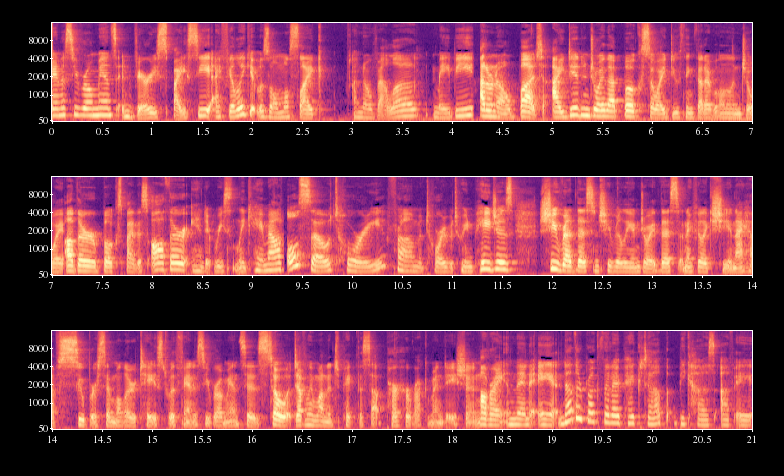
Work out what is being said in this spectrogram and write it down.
fantasy romance and very spicy. I feel like it was almost like a novella, maybe. I don't know, but I did enjoy that book, so I do think that I will enjoy other books by this author, and it recently came out. Also, Tori from Tori Between Pages, she read this and she really enjoyed this, and I feel like she and I have super similar taste with fantasy romances, so definitely wanted to pick this up per her recommendation. All right, and then a, another book that I picked up because of a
